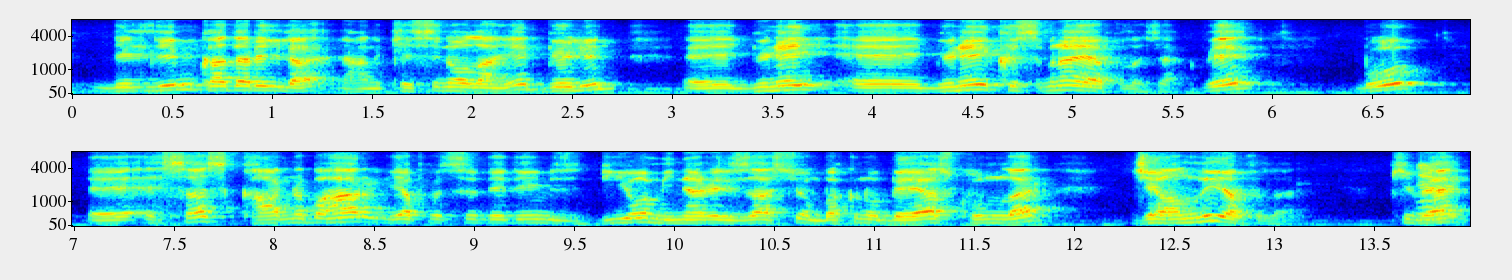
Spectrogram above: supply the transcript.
bildiğim kadarıyla yani kesin olan yer gölün e, güney e, güney kısmına yapılacak ve bu e, esas karnabahar yapısı dediğimiz biyomineralizasyon bakın o beyaz kumlar canlı yapılar ki ben Evet.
